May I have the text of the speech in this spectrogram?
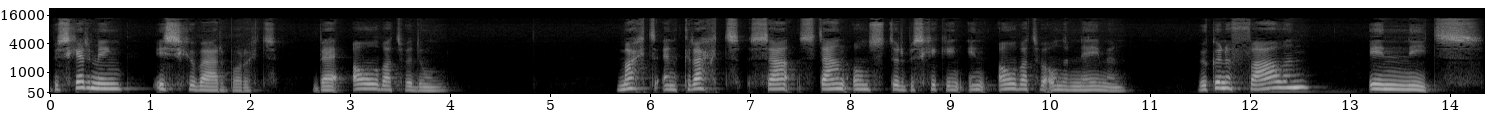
Bescherming is gewaarborgd bij al wat we doen. Macht en kracht staan ons ter beschikking in al wat we ondernemen. We kunnen falen in niets.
